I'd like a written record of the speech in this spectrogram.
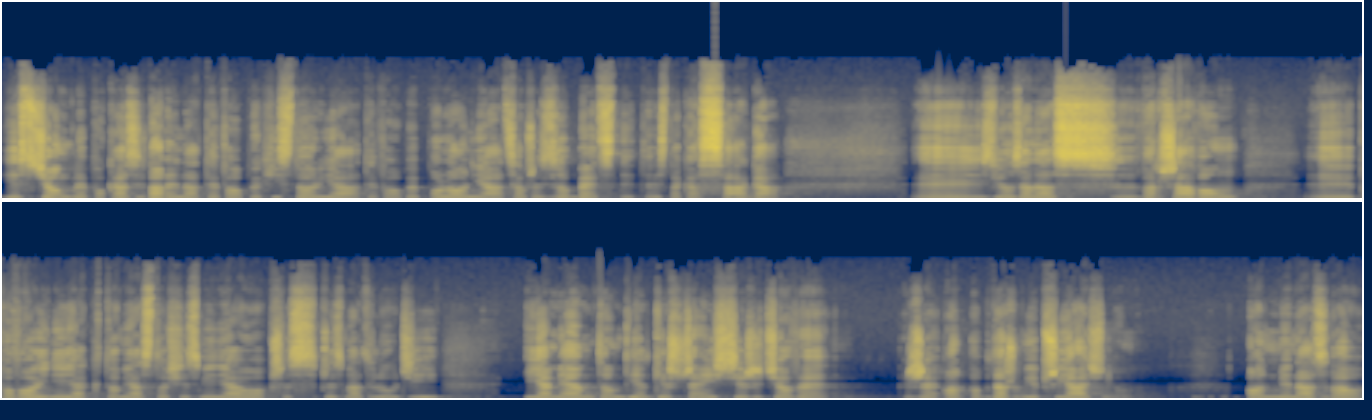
jest ciągle pokazywany na TVP Historia, TVP Polonia, cały czas jest obecny. To jest taka saga związana z Warszawą y, po wojnie, jak to miasto się zmieniało przez pryzmat ludzi. I ja miałem to wielkie szczęście życiowe, że on obdarzył mnie przyjaźnią. On mnie nazwał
